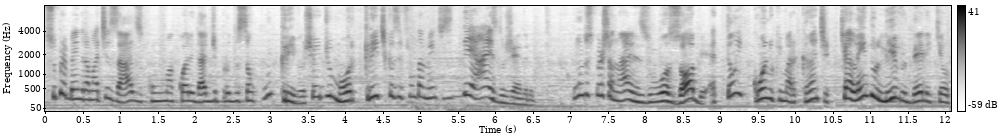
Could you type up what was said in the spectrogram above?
super bem dramatizados, com uma qualidade de produção incrível, cheio de humor, críticas e fundamentos ideais do gênero. Um dos personagens, o Ozob, é tão icônico e marcante que além do livro dele que eu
